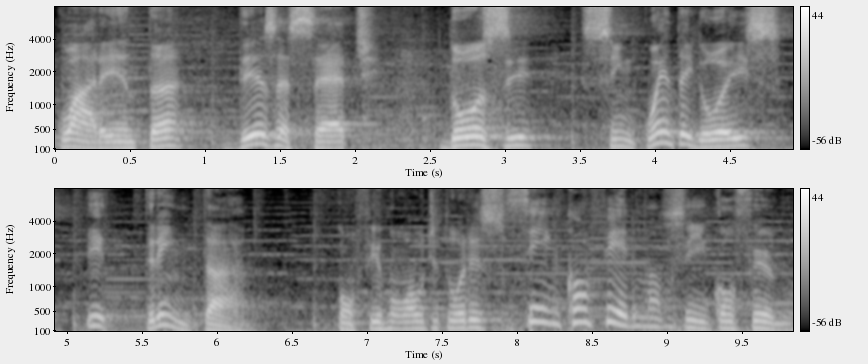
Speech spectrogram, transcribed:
40, 17, 12, 52 e 30. Confirmam auditores? Sim, confirmam. Sim, confirmo.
